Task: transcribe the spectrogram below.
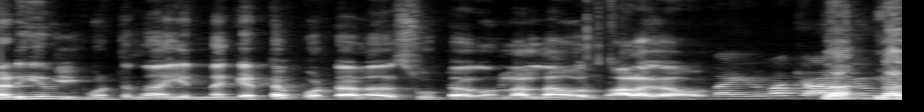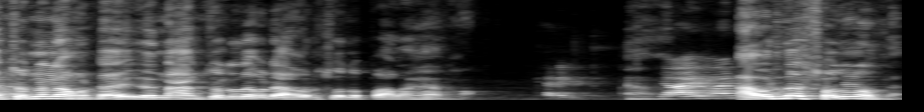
நடிகர்களுக்கு மட்டும்தான் என்ன கெட்டப் போட்டாலும் அது சூட் ஆகும் நல்லாவும் இருக்கும் அழகாகவும் இருக்கும். பயங்கரமா நான் நான் சொன்னேன் அவங்ககிட்ட இதை நான் சொல்றதை விட அவர் சொல்றப்ப அழகா இருக்கும். அவர் தான் சொல்லணும் அதை.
